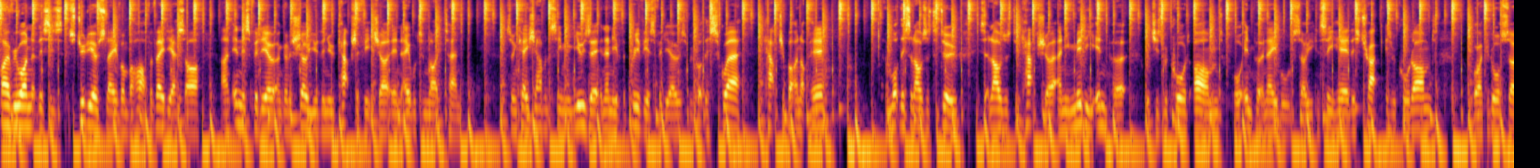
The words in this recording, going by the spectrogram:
Hi everyone, this is Studio Slave on behalf of ADSR and in this video I'm going to show you the new capture feature in Ableton Live 10. So in case you haven't seen me use it in any of the previous videos, we've got this square capture button up here and what this allows us to do is it allows us to capture any MIDI input which is record armed or input enabled. So you can see here this track is record armed or I could also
